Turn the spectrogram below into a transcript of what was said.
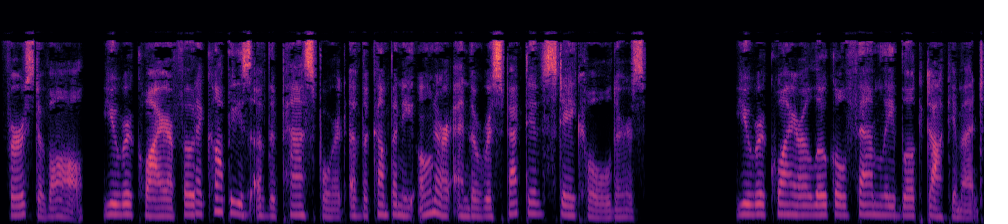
First of all, you require photocopies of the passport of the company owner and the respective stakeholders. You require a local family book document.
